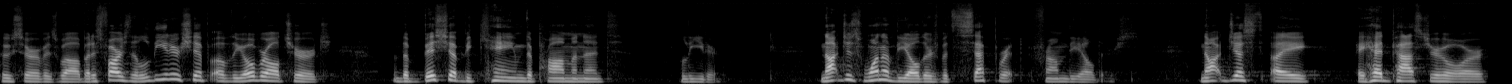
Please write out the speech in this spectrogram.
who serve as well. But as far as the leadership of the overall church, the bishop became the prominent leader. Not just one of the elders, but separate from the elders. Not just a, a head pastor or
